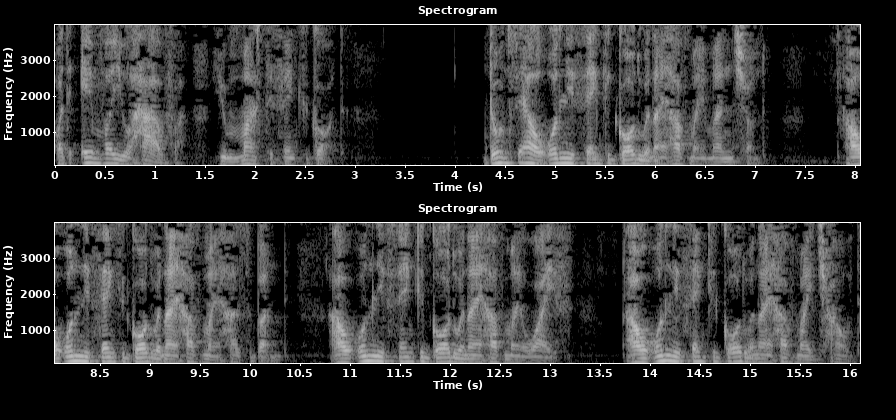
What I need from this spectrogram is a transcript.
whatever you have you must thank God. Don't say, I'll only thank God when I have my mansion. I'll only thank God when I have my husband. I'll only thank God when I have my wife. I'll only thank God when I have my child.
